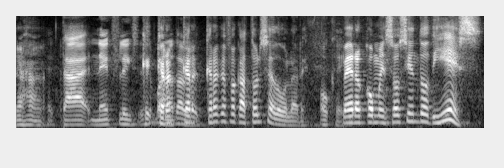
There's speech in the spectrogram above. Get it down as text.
Ajá. Está Netflix. Que- bueno, creo, está creo- que fue 14 dólares. Ok. Pero comenzó siendo 10.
